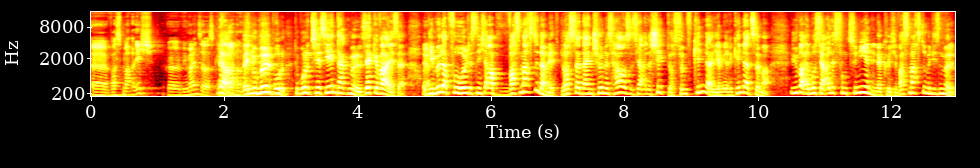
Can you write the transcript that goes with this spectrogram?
Äh, was mache ich? Äh, wie meinst du das? Keine ja, Ahnung. wenn du Müll produ du produzierst jeden Tag Müll, säckeweise. Und ja. die Müllabfuhr holt es nicht ab. Was machst du damit? Du hast ja dein schönes Haus, ist ja alles schick. Du hast fünf Kinder, die haben ihre Kinderzimmer. Überall muss ja alles funktionieren in der Küche. Was machst du mit diesem Müll?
